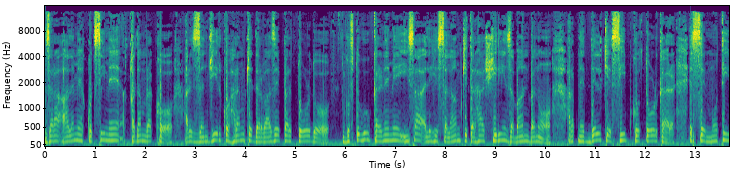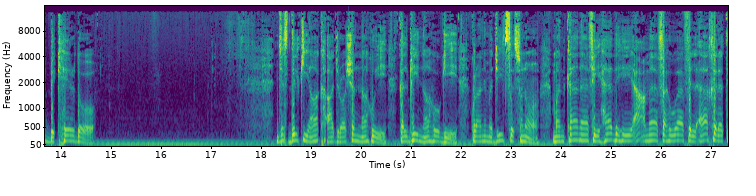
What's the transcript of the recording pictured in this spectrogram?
ذرا عالم قدسی میں قدم رکھو اور اس زنجیر کو حرم کے دروازے پر توڑ دو۔ گفتگو کرنے میں عیسیٰ علیہ السلام کی طرح شیریں زبان بنو اور اپنے دل کے سیپ کو توڑ کر اس سے موتی بکھیر دو۔ جس دل کی آنکھ آج روشن نہ ہوئی، کل بھی نہ ہوگی۔ قرآن مجید سے سنو، من كان فی هذه اعمى فهو فی الاخرت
